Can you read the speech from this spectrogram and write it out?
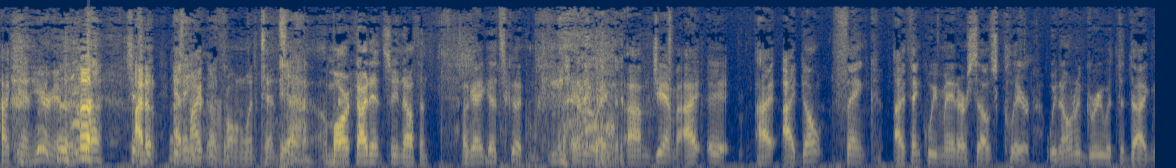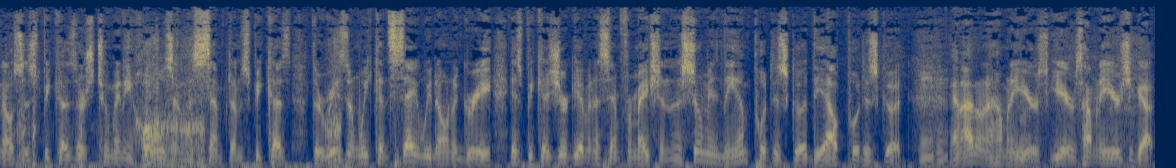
I can't hear him. He- I his don't- I microphone went 10 Yeah. seconds. Uh, Mark, I didn't see nothing. Okay, that's good. anyway, um, Jim, I, I I don't think I think we've made ourselves clear. We don't agree with the diagnosis because there's too many holes in the symptoms. Because the reason we can say we don't agree is because you're giving us information and assuming the input is good, the output is good. Mm-hmm. And I don't know how many years, years, how many years you got?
